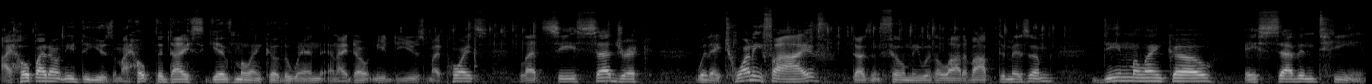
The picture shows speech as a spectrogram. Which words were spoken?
I hope I don't need to use them. I hope the dice give Malenko the win, and I don't need to use my points. Let's see. Cedric with a 25 doesn't fill me with a lot of optimism. Dean Malenko, a 17.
